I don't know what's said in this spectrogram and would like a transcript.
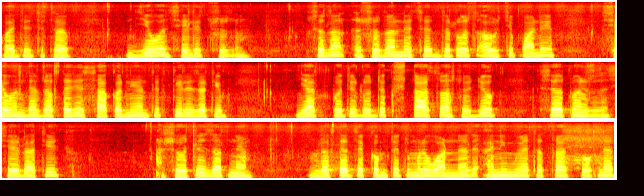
फायदेशीर जीवनशैलीत सु सुधार सुधारण्यास दररोज आवश्यक पाने सेवन केल्याने रक्ताची साखर नियंत्रित केली जाते. यात प्रतिरोधक स्टार्च असतो, जो सहजपणे शरीरातील शोषले जात नाही. रक्ताच्या कमतरतेमुळे वाढणारे आणि मिळाचा त्रास रोखण्यात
